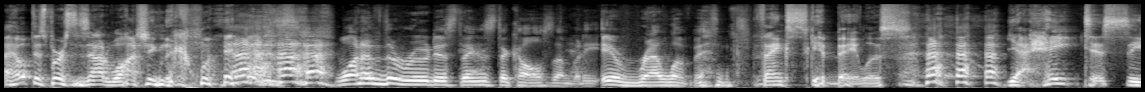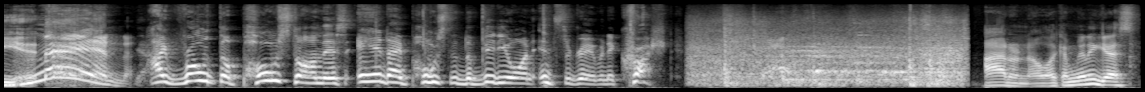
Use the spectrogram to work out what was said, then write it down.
I hope this person's not watching the quiz. One of the rudest things to call somebody irrelevant. Thanks, Skip Bayless. you hate to see it. Man, I wrote the post on this and I posted the video on Instagram and it crushed. I don't know. Like I'm gonna guess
